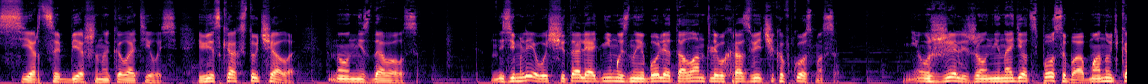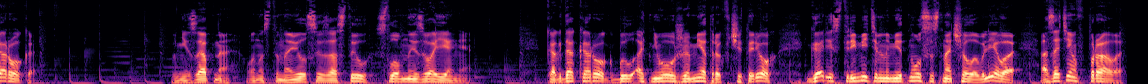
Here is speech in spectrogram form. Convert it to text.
Сердце бешено колотилось, в висках стучало, но он не сдавался. На Земле его считали одним из наиболее талантливых разведчиков космоса. Неужели же он не найдет способа обмануть Корока? Внезапно он остановился и застыл, словно изваяние. Когда Корок был от него уже метрах в четырех, Гарри стремительно метнулся сначала влево, а затем вправо,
